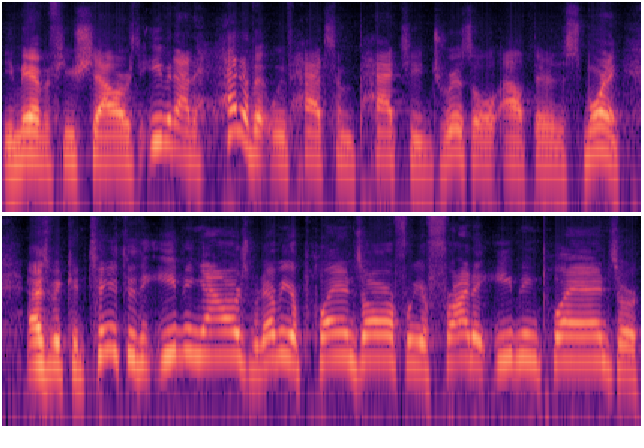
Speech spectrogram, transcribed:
you may have a few showers. Even out ahead of it, we've had some patchy drizzle out there this morning. As we continue through the evening hours, whatever your plans are for your Friday evening plans or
